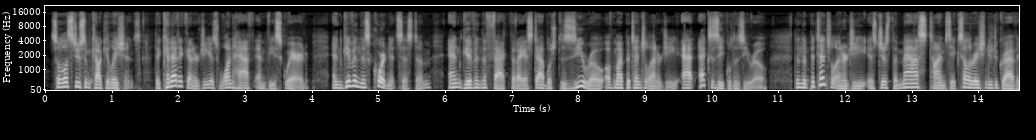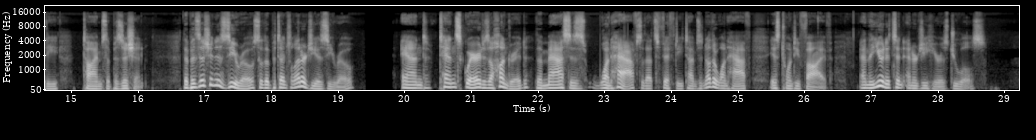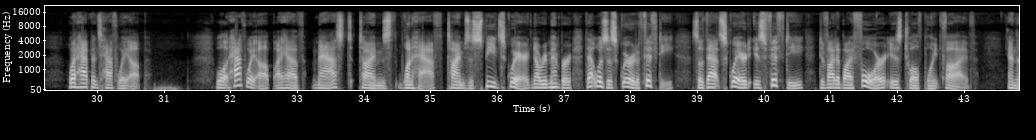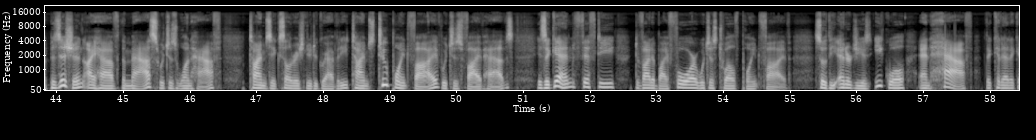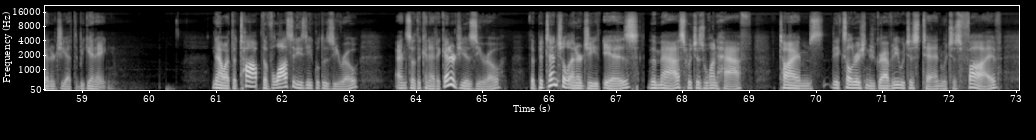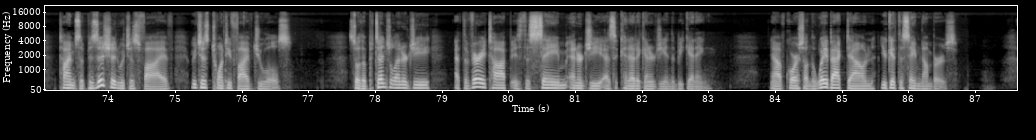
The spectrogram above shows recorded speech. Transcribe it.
So let's do some calculations. The kinetic energy is 1 half mv squared, and given this coordinate system, and given the fact that I established the zero of my potential energy at x is equal to zero, then the potential energy is just the mass times the acceleration due to gravity times the position. The position is zero, so the potential energy is zero, and 10 squared is 100, the mass is 1 half, so that's 50, times another 1 half is 25, and the units in energy here is joules. What happens halfway up? Well, at halfway up, I have mass times 1 half times the speed squared. Now remember, that was a square root of 50, so that squared is 50 divided by 4 is 12.5. And the position, I have the mass, which is 1 half, times the acceleration due to gravity times 2.5, which is 5 halves, is again 50 divided by 4, which is 12.5. So the energy is equal and half the kinetic energy at the beginning. Now at the top, the velocity is equal to 0, and so the kinetic energy is 0. The potential energy is the mass, which is 1 half, times the acceleration due to gravity, which is 10, which is 5, times the position, which is 5, which is 25 joules. So the potential energy at the very top is the same energy as the kinetic energy in the beginning. Now, of course, on the way back down, you get the same numbers.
